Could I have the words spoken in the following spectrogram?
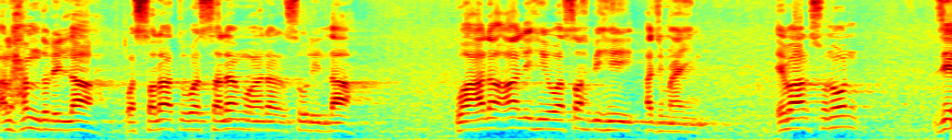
الحمد لله والصلاة والسلام على رسول الله وعلى آله وصحبه أجمعين এবার শুনুন যে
